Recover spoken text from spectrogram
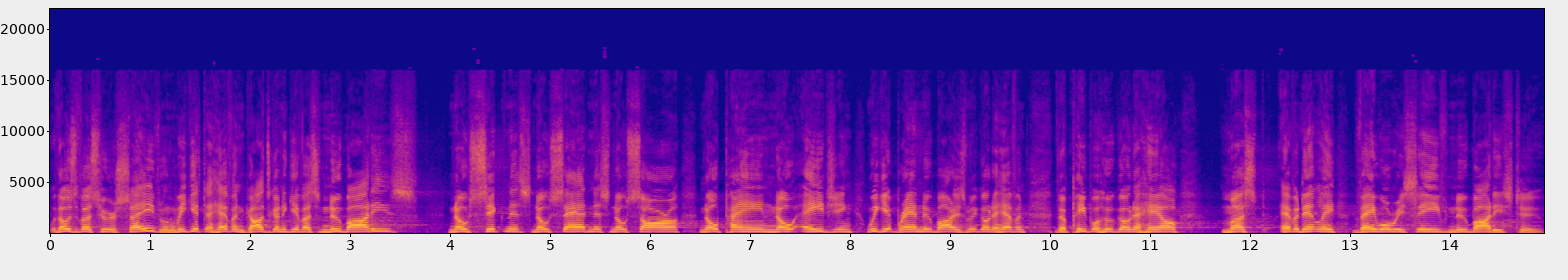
those of us who are saved, when we get to heaven, God's going to give us new bodies no sickness, no sadness, no sorrow, no pain, no aging. We get brand new bodies when we go to heaven. The people who go to hell must evidently, they will receive new bodies too.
